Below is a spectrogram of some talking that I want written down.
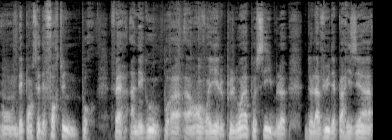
on dépensait des fortunes pour faire un égout, pour envoyer le plus loin possible de la vue des Parisiens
